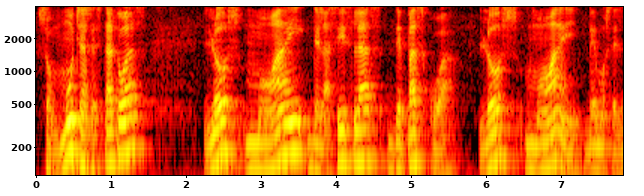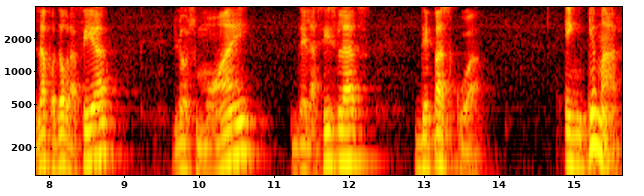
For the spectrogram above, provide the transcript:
Son muchas estatuas. Los Moai de las Islas de Pascua. Los Moai. Vemos en la fotografía los Moai de las Islas de Pascua. ¿En qué mar?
